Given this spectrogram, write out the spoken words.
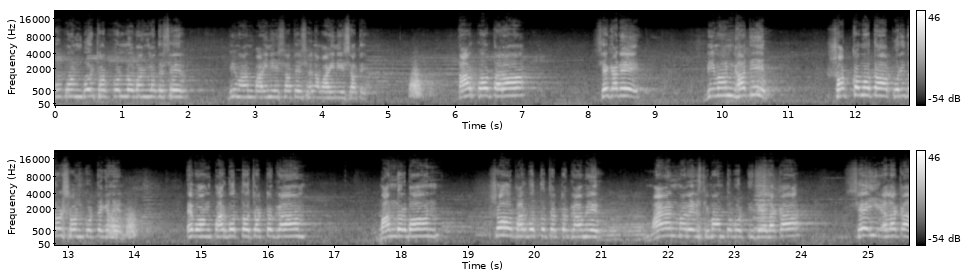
গোপন বৈঠক করল বাংলাদেশের বিমান বাহিনীর সাথে, সেনাবাহিনীর সাথে। তারপর তারা সেখানে বিমান ঘাটির সক্ষমতা পরিদর্শন করতে গেলেন এবং পার্বত্য চট্টগ্রাম, বান্দরবন সহ পার্বত্য চট্টগ্রামের মায়ানমারের সীমান্তবর্তী যে এলাকা সেই এলাকা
